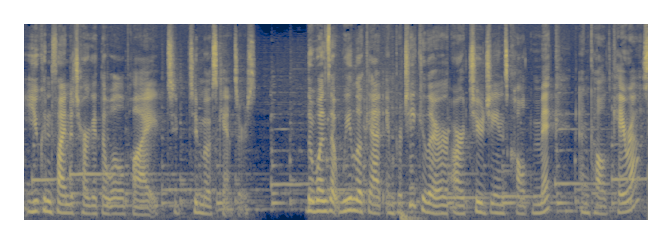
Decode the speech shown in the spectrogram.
You can find a target that will apply to, to most cancers. The ones that we look at in particular are two genes called MYC and called KRAS.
